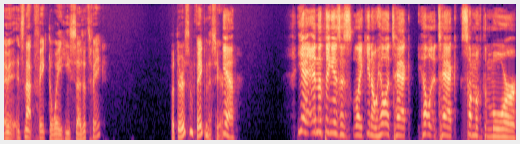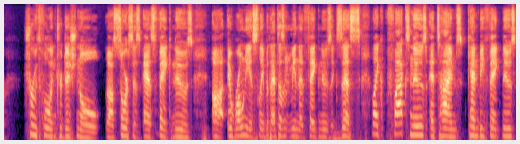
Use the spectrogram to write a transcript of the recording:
I mean, it's not fake the way he says it's fake, but there is some fakeness here. Yeah. Yeah, and the thing is is like, you know, he'll attack he'll attack some of the more truthful and traditional uh, sources as fake news uh, erroneously, but that doesn't mean that fake news exists. Like Fox News at times can be fake news.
